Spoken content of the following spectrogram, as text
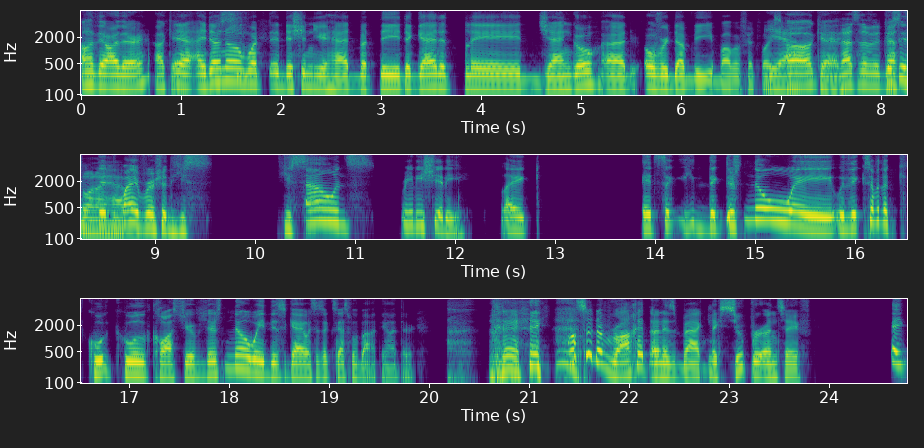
Oh, there are there. Okay. Yeah, I don't know what edition you had, but the the guy that played Jango uh overdubbed the Boba Fett voice. Yeah. Oh, yeah, okay. that's the Because that's the in, one I in have. my version, he's he sounds really shitty. Like it's like, he, like, there's no way with except for the cool cool costume. There's no way this guy was a successful bounty hunter. also, the rocket on his back, like super unsafe. And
